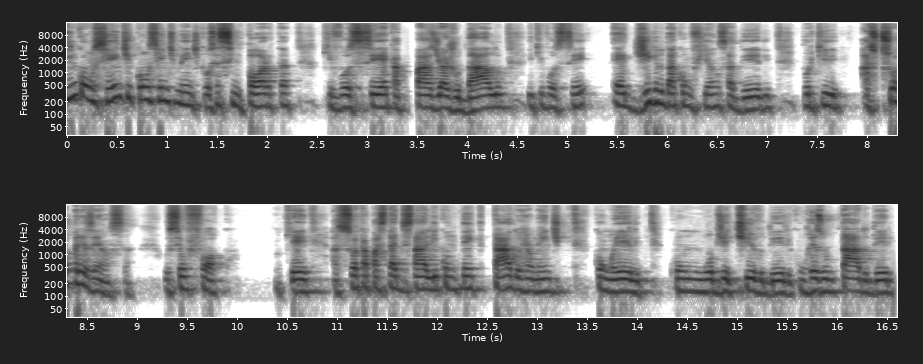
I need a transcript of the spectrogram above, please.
inconsciente e conscientemente, que você se importa, que você é capaz de ajudá-lo e que você é digno da confiança dele, porque a sua presença, o seu foco, ok? A sua capacidade de estar ali conectado realmente com ele, com o objetivo dele, com o resultado dele,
